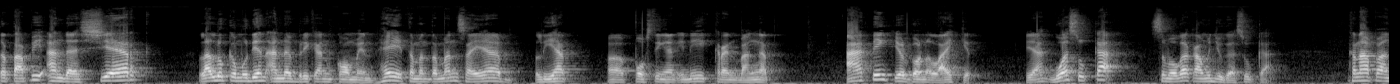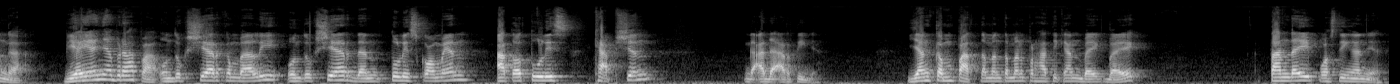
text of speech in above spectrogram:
tetapi Anda share, lalu kemudian Anda berikan komen. Hey teman-teman, saya lihat uh, postingan ini keren banget. I think you're gonna like it. Ya, gua suka. Semoga kamu juga suka. Kenapa enggak? Biayanya berapa? Untuk share kembali, untuk share dan tulis komen atau tulis caption, nggak ada artinya. Yang keempat, teman-teman perhatikan baik-baik tandai postingannya.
